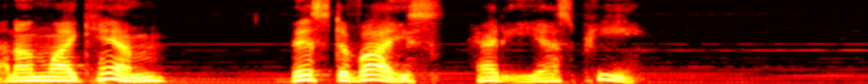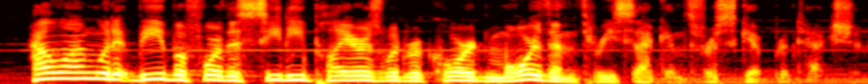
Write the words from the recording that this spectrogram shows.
And unlike him, this device had ESP. How long would it be before the CD players would record more than three seconds for skip protection?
